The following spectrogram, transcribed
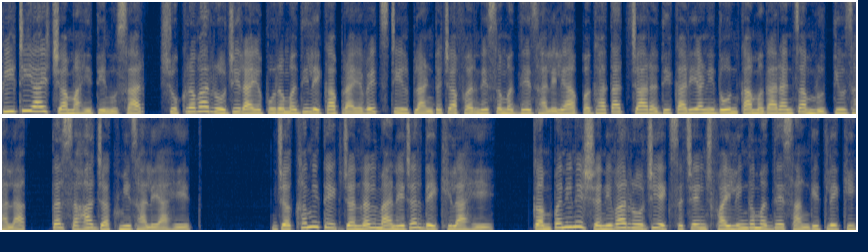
पीटीआयच्या माहितीनुसार शुक्रवार रोजी रायपूरमधील एका प्रायव्हेट स्टील प्लांटच्या फर्नेसमध्ये झालेल्या अपघातात चार अधिकारी आणि दोन कामगारांचा मृत्यू झाला तर सहा जखमी झाले आहेत. जखमीत एक जनरल मॅनेजर देखील आहे. कंपनीने शनिवार रोजी एक्सचेंज फायलिंगमध्ये सांगितले की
